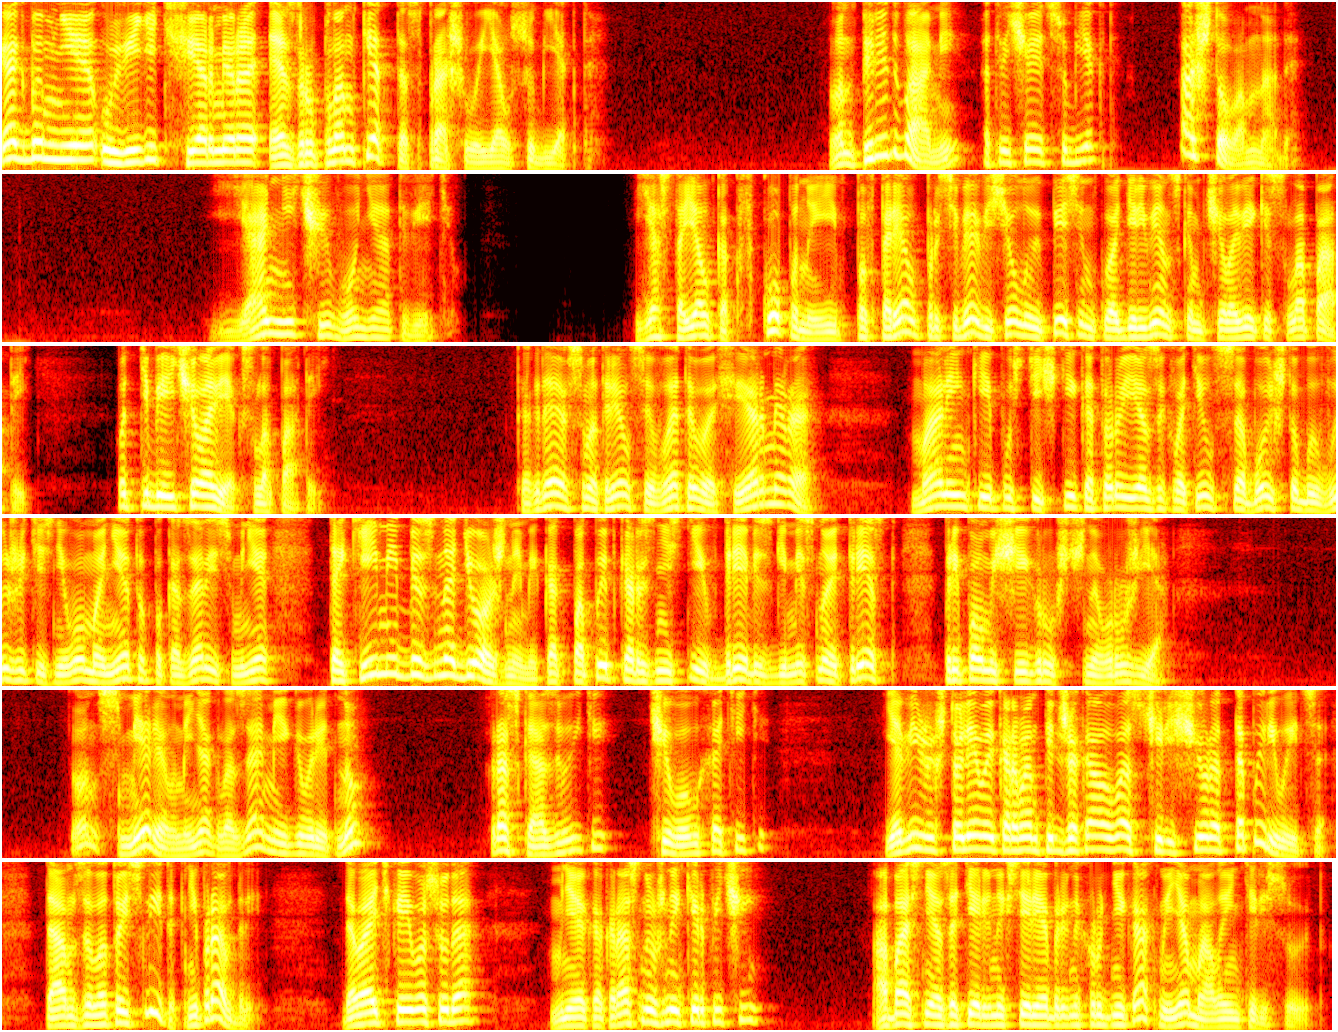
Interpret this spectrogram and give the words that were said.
«Как бы мне увидеть фермера Эзру Планкетта?» – спрашиваю я у субъекта. «Он перед вами», – отвечает субъект. «А что вам надо?» Я ничего не ответил. Я стоял как вкопанный и повторял про себя веселую песенку о деревенском человеке с лопатой. Вот тебе и человек с лопатой. Когда я всмотрелся в этого фермера, маленькие пустячки, которые я захватил с собой, чтобы выжать из него монету, показались мне такими безнадежными, как попытка разнести в дребезги мясной трест при помощи игрушечного ружья. Он смерил меня глазами и говорит, «Ну, рассказывайте, чего вы хотите? Я вижу, что левый карман пиджака у вас чересчур оттопыривается. Там золотой слиток, не правда ли? Давайте-ка его сюда. Мне как раз нужны кирпичи. А басни о затерянных серебряных рудниках меня мало интересуют».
